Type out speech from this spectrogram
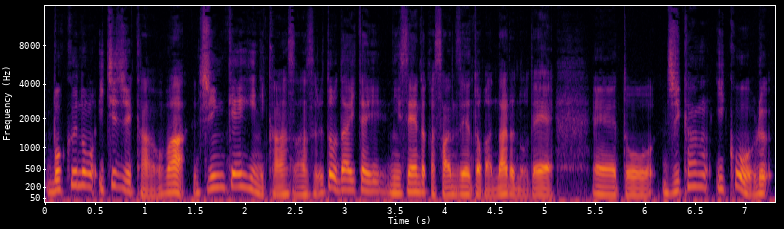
僕の1時間は人件費に換算すると大体2000円とか3000円とかになるので、えっ、ー、と、時間イコール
